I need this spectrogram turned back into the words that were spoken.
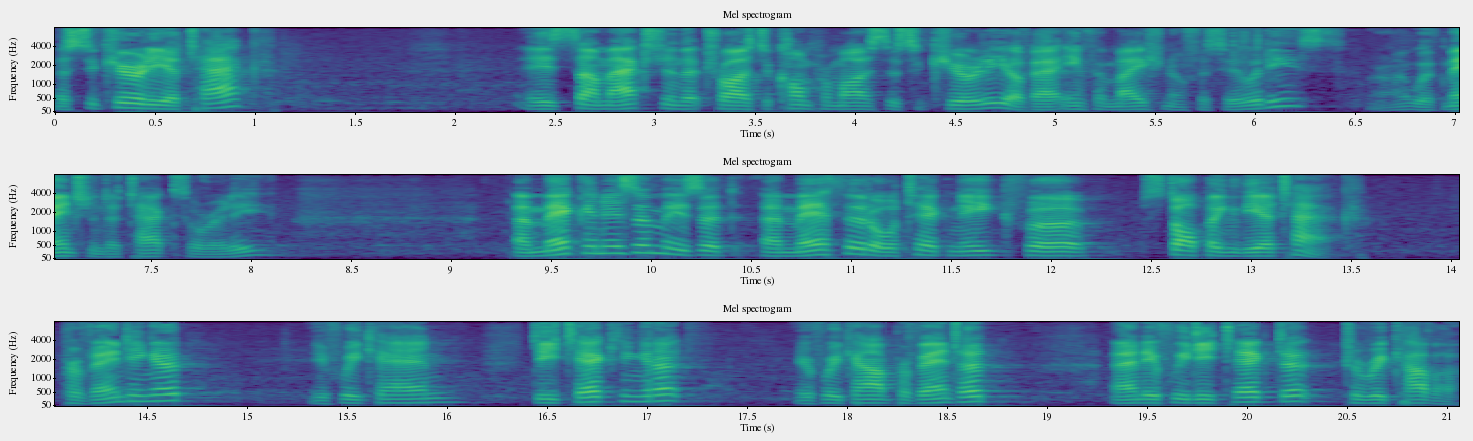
A security attack is some action that tries to compromise the security of our information or facilities. Right? We've mentioned attacks already. A mechanism is a, a method or technique for stopping the attack, preventing it if we can, detecting it if we can't prevent it, and if we detect it, to recover.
